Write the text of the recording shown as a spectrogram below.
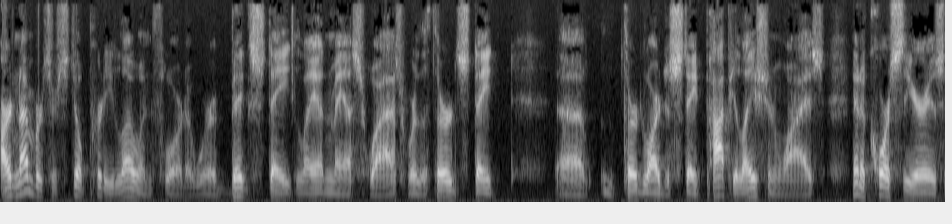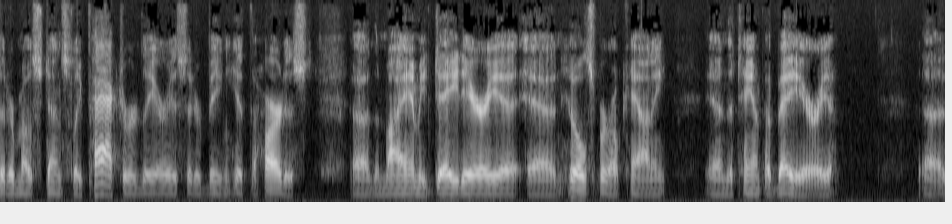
our numbers are still pretty low in Florida. We're a big state landmass wise. We're the third state, uh, third largest state population wise. And of course, the areas that are most densely packed are the areas that are being hit the hardest uh, the Miami Dade area and Hillsborough County and the Tampa Bay area. Uh,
